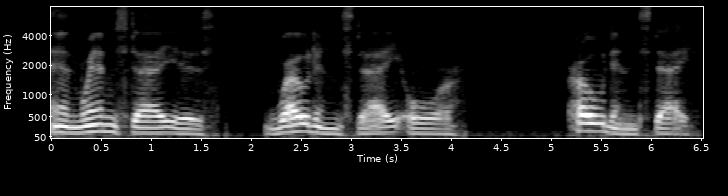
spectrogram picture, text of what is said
And Wednesday is Woden's Day or Odin's Day.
